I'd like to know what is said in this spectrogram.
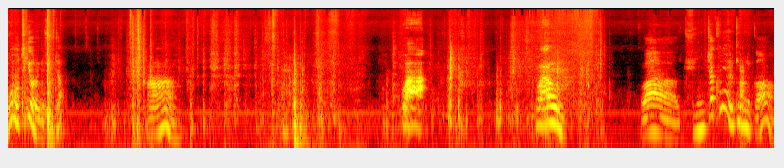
오 어떻게 열어 이거 진짜? 아, 와, 와우, 와, 진짜 크네요 이렇게 보니까.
